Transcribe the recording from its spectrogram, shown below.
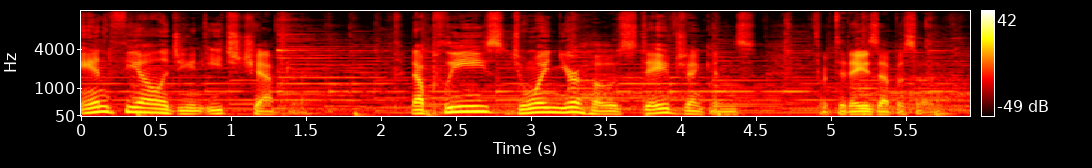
and theology in each chapter. Now, please join your host, Dave Jenkins, for today's episode.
